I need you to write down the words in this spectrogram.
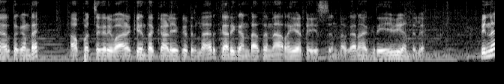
നേരത്തെ കണ്ടേ ആ പച്ചക്കറി വാഴക്കയും തക്കാളിയൊക്കെ ഇട്ടിട്ടുള്ള ആ ഒരു കറി കണ്ടാൽ തന്നെ അറിയാം ടേസ്റ്റ് ഉണ്ടാവും. കാരണം ആ ഗ്രേവി കണ്ടില്ലേ? പിന്നെ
